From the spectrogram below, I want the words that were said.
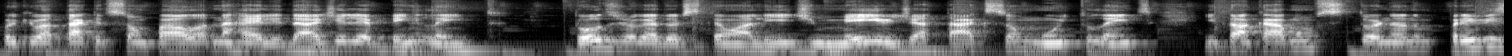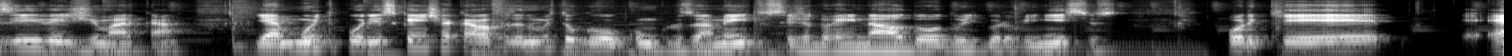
porque o ataque do São Paulo, na realidade, ele é bem lento. Todos os jogadores que estão ali de meio e de ataque são muito lentos, então acabam se tornando previsíveis de marcar. E é muito por isso que a gente acaba fazendo muito gol com cruzamento, seja do Reinaldo ou do Igor Vinícius, porque é,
